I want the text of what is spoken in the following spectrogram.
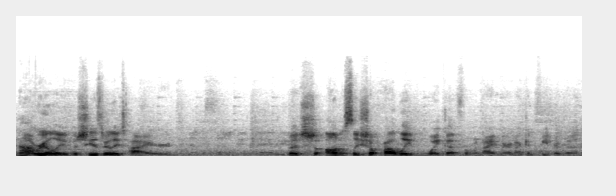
Not really, but she's really tired. But sh honestly, she'll probably wake up from a nightmare and I can feed her then.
